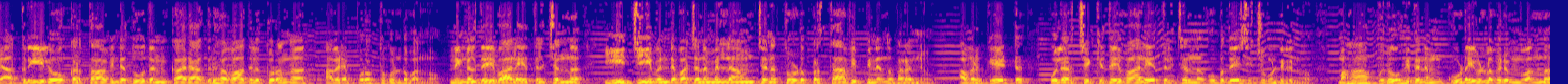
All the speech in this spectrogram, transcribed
രാത്രിയിലോ കർത്താവിന്റെ ദൂതൻ കാരാഗൃഹവാതിൽ തുറന്ന് അവരെ പുറത്തു കൊണ്ടുവന്നു. നിങ്ങൾ ദേവാലയത്തിൽ ചെന്ന് ഈ ജീവന്റെ വചനമെല്ലാം ജനത്തോട് പ്രസ്താവിപ്പിനെന്ന് പറഞ്ഞു. അവർ കേട്ട് പുലർച്ചയ്ക്ക് ദേവാലയത്തിൽ ചെന്ന് ഉപദേശിച്ചുകൊണ്ടിരുന്നു. മഹാപുരോഹിതനും കൂടെയുള്ളവരും വന്ന്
